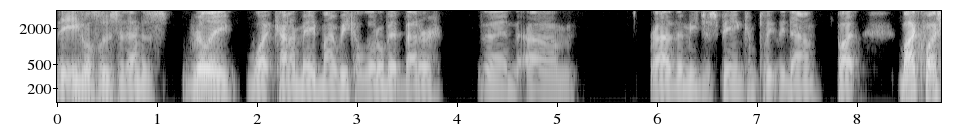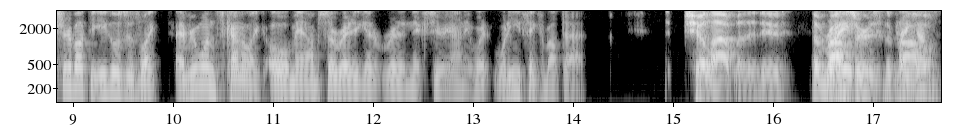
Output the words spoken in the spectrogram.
the Eagles lose to them is really what kind of made my week a little bit better than um, rather than me just being completely down. But my question about the Eagles is like everyone's kind of like, oh man, I'm so ready to get rid of Nick Sirianni. What what do you think about that? Chill out with it, dude. The right? roster is the problem. Like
